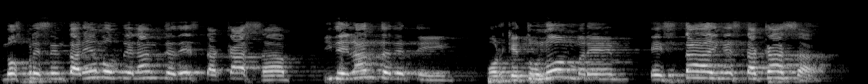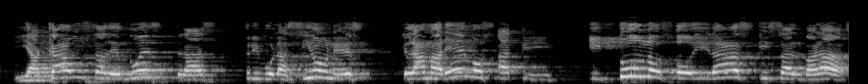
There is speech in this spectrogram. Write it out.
nos presentaremos delante de esta casa y delante de ti, porque tu nombre está en esta casa, y a causa de nuestras tribulaciones clamaremos a ti, y tú nos oirás y salvarás.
